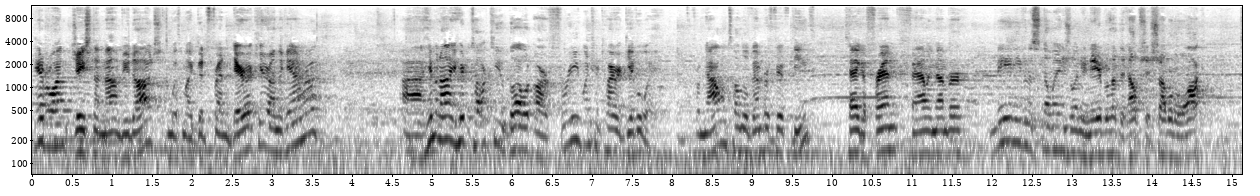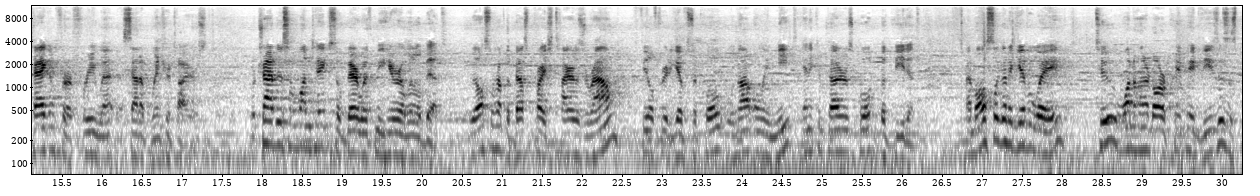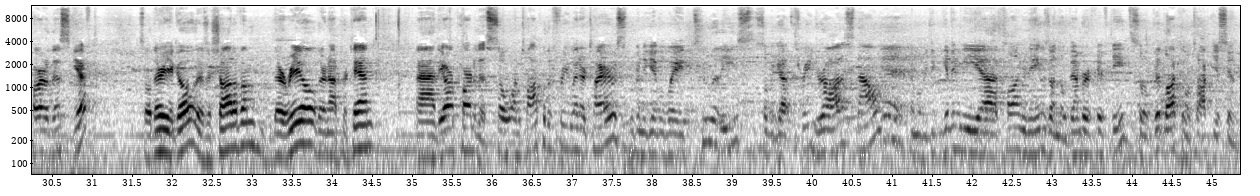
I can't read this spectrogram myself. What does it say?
Hey everyone, Jason at Mountain View Dodge. I'm with my good friend Derek here on the camera. Uh, him and I are here to talk to you about our free winter tire giveaway. From now until November 15th, tag a friend, family member, maybe even a snow angel in your neighborhood that helps you shovel the walk. Tag them for a free set of winter tires. We're trying to do this in one take, so bear with me here a little bit. We also have the best priced tires around. Feel free to give us a quote. We'll not only meet any competitor's quote, but beat it. I'm also going to give away two $100 prepaid visas as part of this gift. So there you go, there's a shot of them. They're real, they're not pretend. Uh, they are part of this. So on top of the free winter tires, we're going to give away two of these. So we've got three draws now, and we'll be giving the uh, calling the names on November 15th. So good luck, and we'll talk to you soon.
